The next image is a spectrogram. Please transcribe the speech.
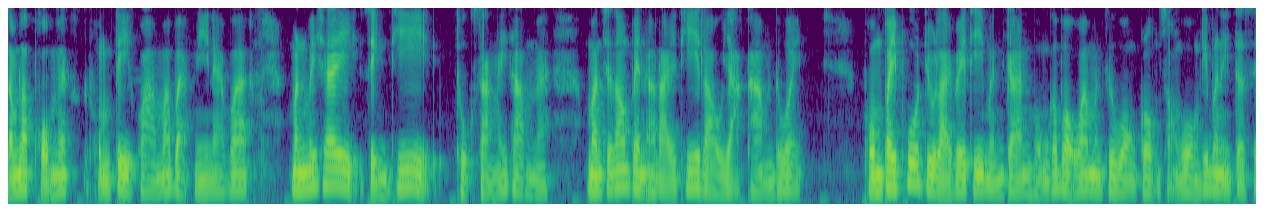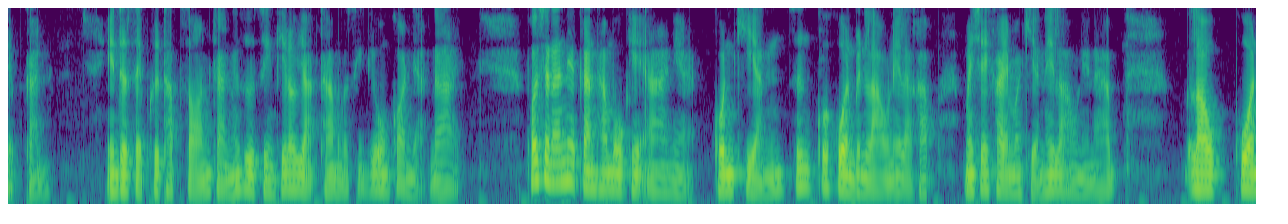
สำหรับผมเนี่ยผมตีความมาแบบนี้นะว่ามันไม่ใช่สิ่งที่ถูกสั่งให้ทำนะ มันจะต้องเป็นอะไรที่เราอยากทำด้วย ผมไปพูดอยู่หลายเวทีเหมือนกัน ผมก็บอกว่ามันคือวงกลม 2 วงที่มัน intersect กัน intersect คือทับซ้อนกันก็คือสิ่งที่เราอยากทำกับสิ่งที่องค์กรอยากได้ เพราะฉะนั้นเนี่ยการทำ OKR เนี่ยคนเขียนซึ่งก็ควรเป็นเราเนี่ยแหละครับ ไม่ใช่ใครมาเขียนให้เราเนี่ยนะครับ เราควร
